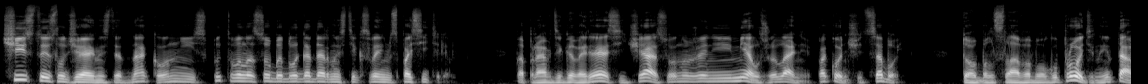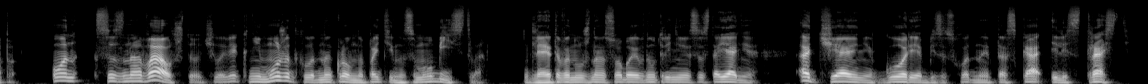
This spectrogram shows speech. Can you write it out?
Чистая случайность, однако, он не испытывал особой благодарности к своим спасителям. По правде говоря, сейчас он уже не имел желания покончить с собой. То был, слава богу, пройденный этап. Он сознавал, что человек не может хладнокровно пойти на самоубийство. Для этого нужно особое внутреннее состояние — отчаяние, горе, безысходная тоска или страсть.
